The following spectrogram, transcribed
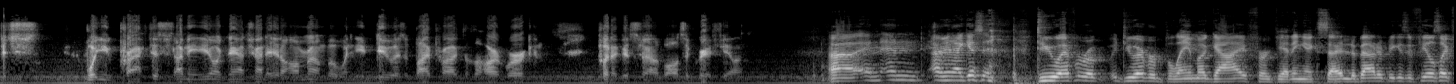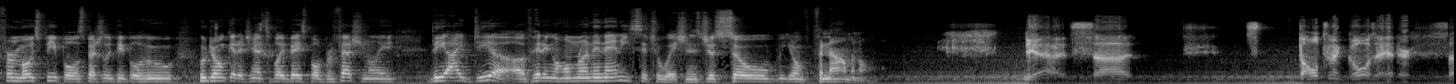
it's what you practice. I mean, you don't, you're not trying to hit a home run, but when you do as a byproduct of the hard work and put a good swing on the ball, it's a great feeling. Uh, and and I mean, I guess, do you ever do you ever blame a guy for getting excited about it? Because it feels like for most people, especially people who who don't get a chance to play baseball professionally, the idea of hitting a home run in any situation is just so you know phenomenal. Yeah, it's, uh, it's the ultimate goal as a hitter. So,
